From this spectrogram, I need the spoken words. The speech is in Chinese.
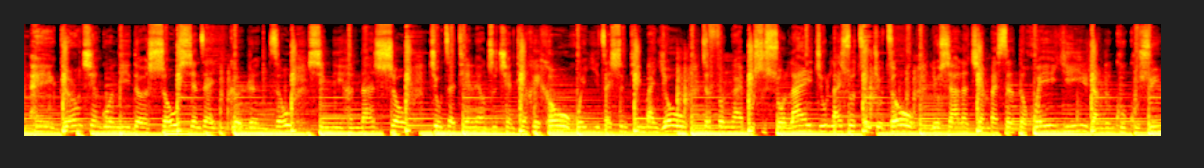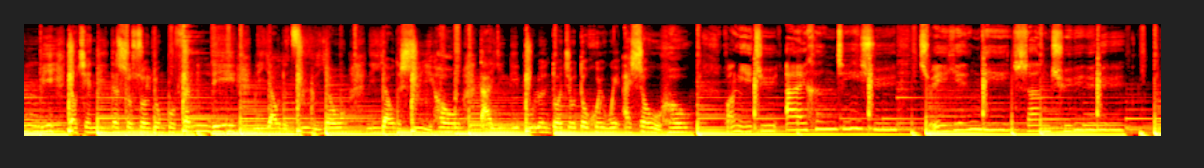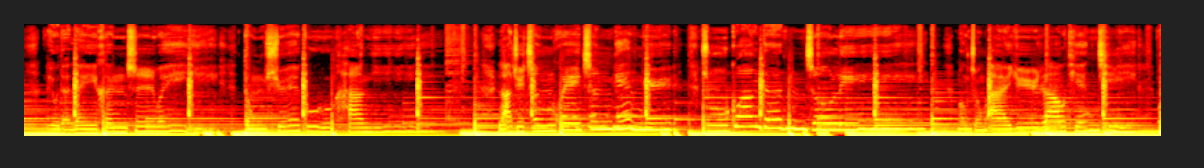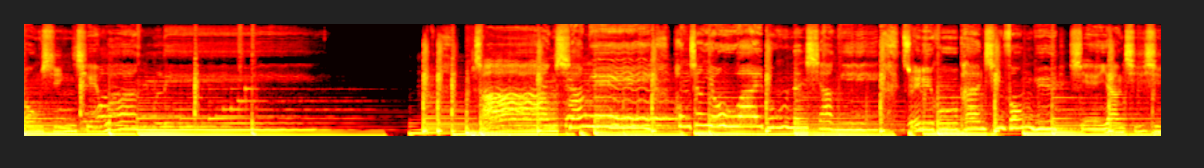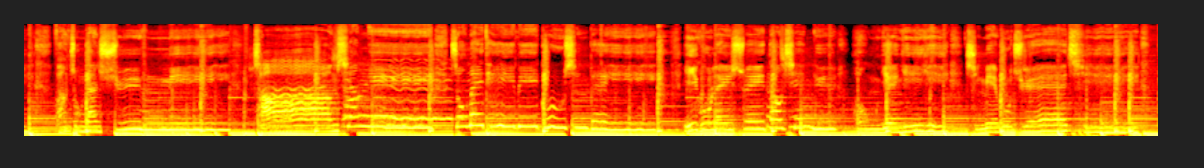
Hey girl，牵过你的手，现在一个人走，心里很难受。就在天亮之前，天黑后，回忆在身体漫游。这份爱不是说来就来，说走就走，留下了浅白色的回忆，让人苦苦寻觅。要牵你的手，说永不分离。你要的自由，你要的是以后，答应你，不论多久都会为爱守候。换一句爱恨继续，炊烟已上去，流的泪痕只为忆，冬雪孤寒意。蜡炬成灰枕边雨，烛光灯舟里，梦中爱与绕天际，梦醒千万里。长相依，红尘有爱不能相依。翠绿湖畔清风雨，斜阳栖息，芳中难寻觅。长相依，皱眉提笔孤行悲意。一壶泪水道千语，红颜依依，情灭无绝期。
